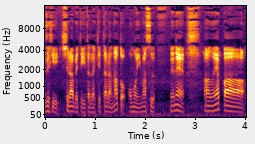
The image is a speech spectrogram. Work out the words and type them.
ぜひ調べていただけたらなと思います。でね、あの、やっぱ、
